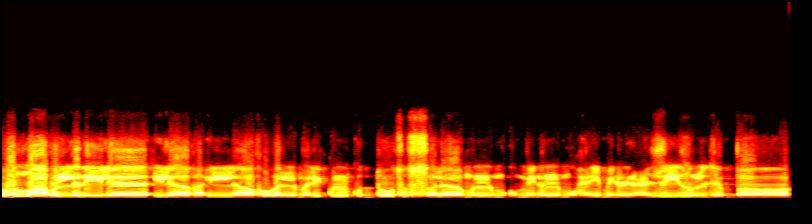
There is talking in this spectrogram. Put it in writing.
ഹുവ ഹുവല്ലാഹുല്ലദീ ലാ ഇലാഹ ഇല്ലാ ഹു عالم الغيب والشهادة هو الرحمن الرحيم هو الله الذي لا إله إلا هو الملك القدوس السلام المؤمن المهيمن العزيز الجبار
